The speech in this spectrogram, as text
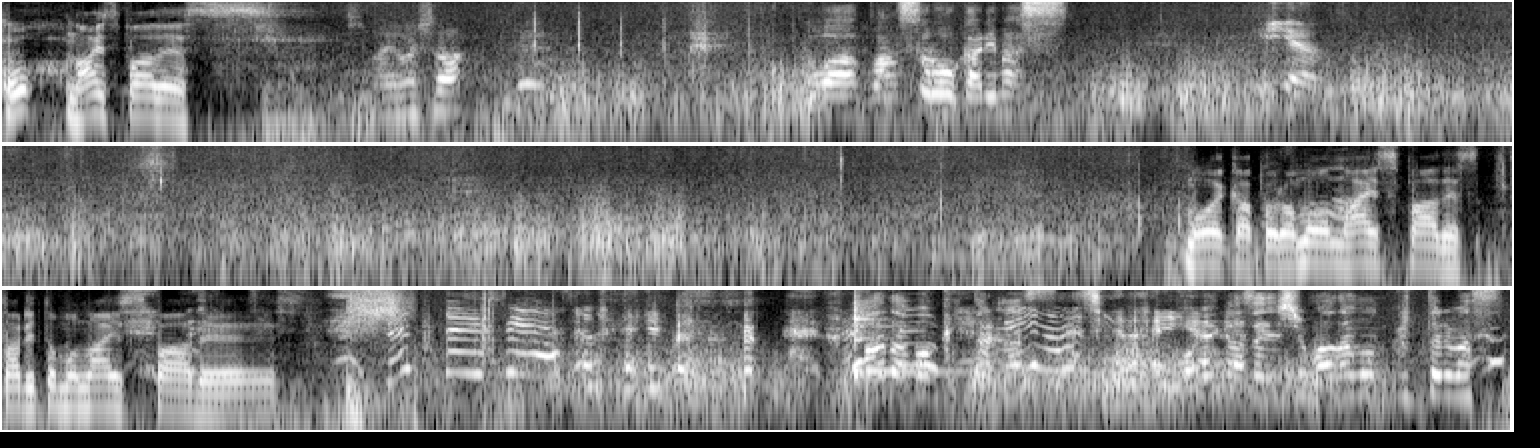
おナイスパーです。しまいました。ここはワンストロークあります。いいやん萌香プロもナイスパーです。2人ともナイスパーです。絶対フェアじゃない。よまだ文句言っておりますフェアじゃない。オやレガ選手まだ文句言っております。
